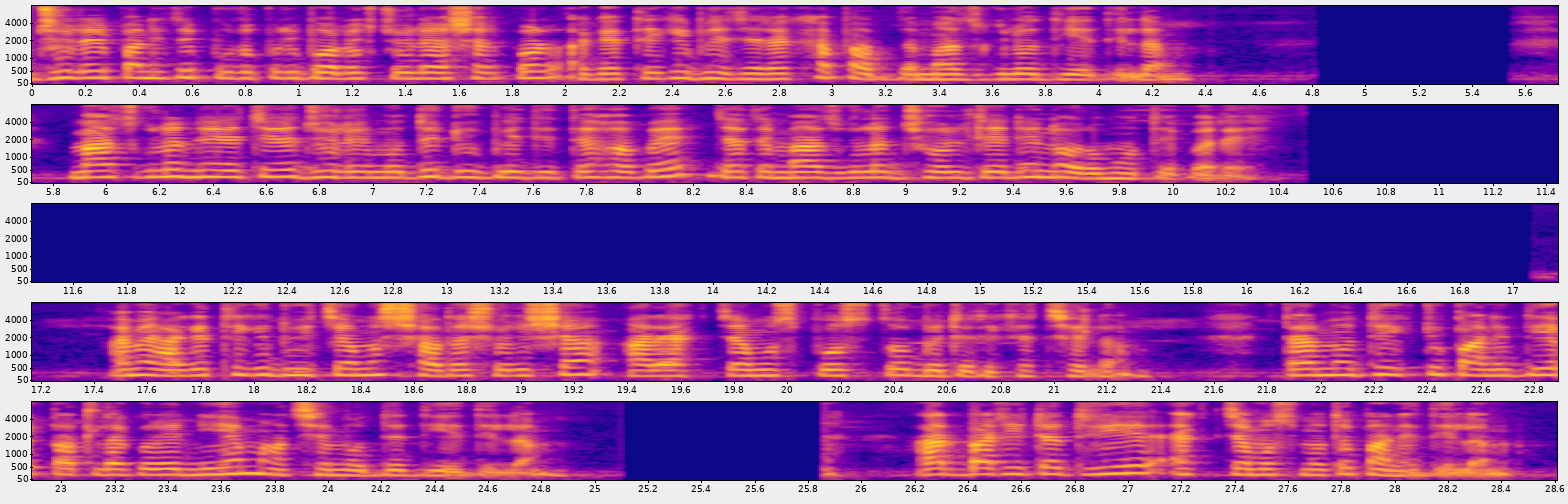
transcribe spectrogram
ঝোলের পানিতে পুরোপুরি বলক চলে আসার পর আগে থেকে ভেজে রাখা পাবদা মাছগুলো দিয়ে দিলাম। মাছগুলো নেড়ে চেড়ে ঝোলের মধ্যে ডুবিয়ে দিতে হবে যাতে মাছগুলো ঝোল টেনে নরম হতে পারে। আমি আগে থেকে দুই চামচ সাদা সরিষা আর এক চামচ পোস্ত বেটে রেখেছিলাম। তার মধ্যে একটু পানি দিয়ে পাতলা করে নিয়ে মাছের মধ্যে দিয়ে দিলাম। আর বাটিটা ধুয়ে এক চামচ মতো পানি দিলাম।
